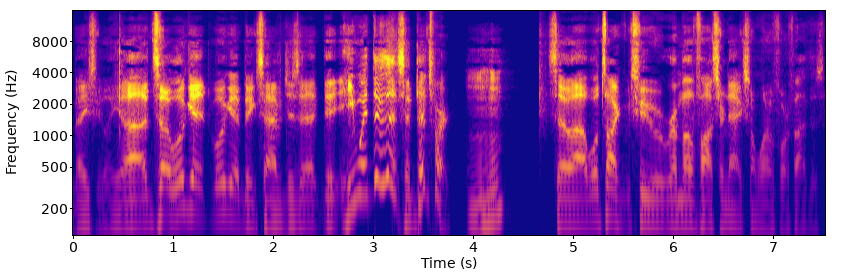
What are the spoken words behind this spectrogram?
Basically, uh, so we'll get we'll get big savages. Uh, he went through this in Pittsburgh, Mm-hmm. so uh, we'll talk to Ramon Foster next on 104.5 This.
